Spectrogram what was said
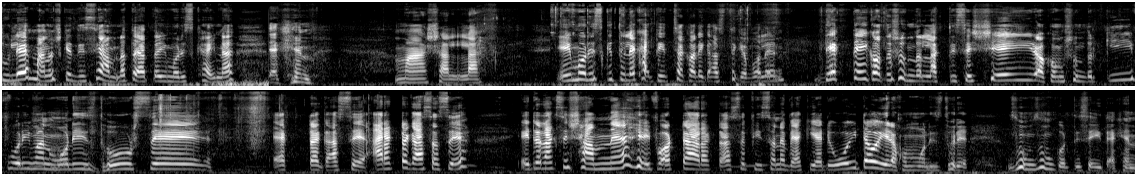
তুলে মানুষকে দিছি, আমরা তো এতই মরিচ খাই না। দেখেন, মাশাল্লাহ। এই মরিচ কি তুলে খাইতে ইচ্ছা করে গাছ থেকে, বলেন? দেখতেই কত সুন্দর লাগতেছে, সেই রকম সুন্দর। কি পরিমাণ মরিচ ধরছে একটা গাছে। আর একটা গাছ আছে এটা রাখছি সামনে, এই পটটা আর একটা আছে পিছনে ব্যাকিয়ার্ডে ওইটাও এরকম মরিচ ধরে ঝুমঝুম করতেছে, এই দেখেন।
